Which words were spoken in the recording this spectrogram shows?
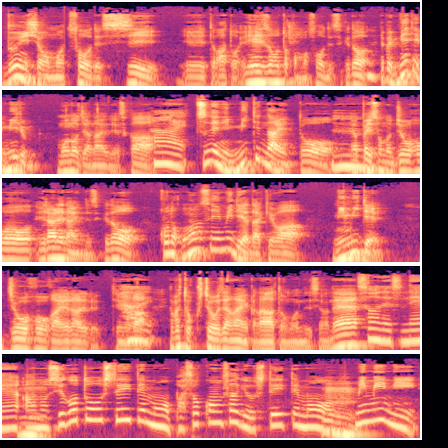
文章もそうですし、えっ、と、あと映像とかもそうですけど、うんやっぱり目で見るものじゃないですか。はい。常に見てないと、うんやっぱりその情報を得られないんですけど、この音声メディアだけは耳で情報が得られるっていうのが、はいやっぱり特徴じゃないかなと思うんですよね。そうですね。うんあの、仕事をしていても、パソコン作業していても、うん耳に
